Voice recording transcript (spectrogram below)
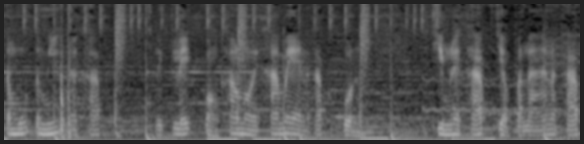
ตะมุตะมินะครับ เล็กๆกล่องข้าวน้อยข้าแม่นะครับทุกคนชิมเลยครับเจียวปลานะครับ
